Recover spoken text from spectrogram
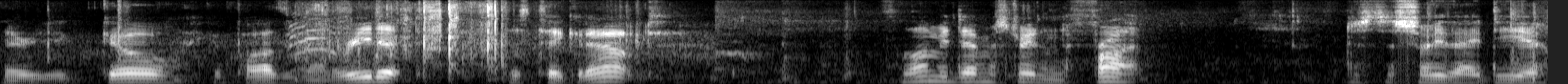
There you go. You can pause it and read it. Just take it out. So let me demonstrate in the front, just to show you the idea.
